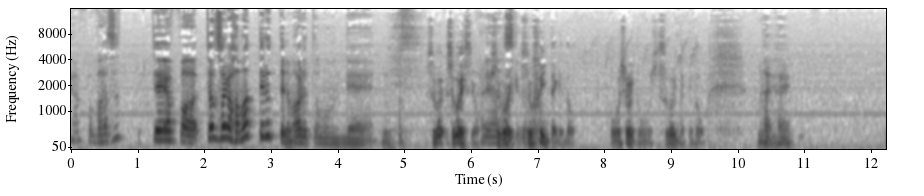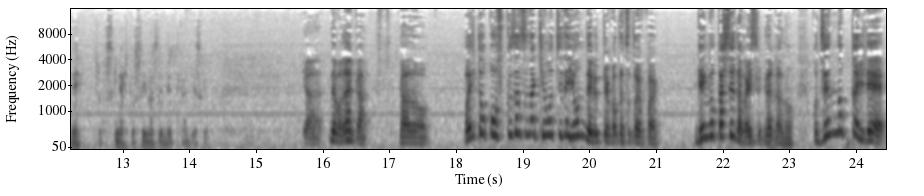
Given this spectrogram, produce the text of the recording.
やっぱバズってやっぱちゃんとそれがハマってるっていうのもあると思うんで、うんすごいすごいですよ。すごいですごいんだけど。面白いと思うしすごいんだけど、うんはい。はいねちょっと好きな人すいませんねって感じですけど。いやでもなんかあの割とこう複雑な気持ちで読んでるっていうことはちょっとやっぱ言語化してた方がいいですよね、うん。なんかあのこう全乗っかりで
